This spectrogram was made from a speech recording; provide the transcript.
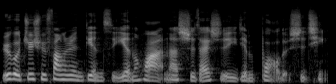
如果继续放任电子烟的话，那实在是一件不好的事情。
